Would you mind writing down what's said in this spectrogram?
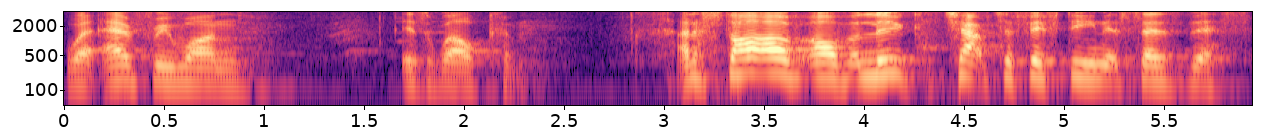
where everyone is welcome. At the start of, of Luke chapter 15, it says this.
